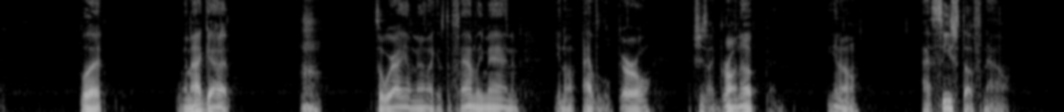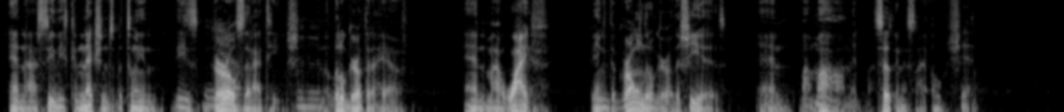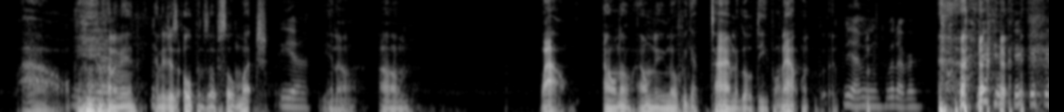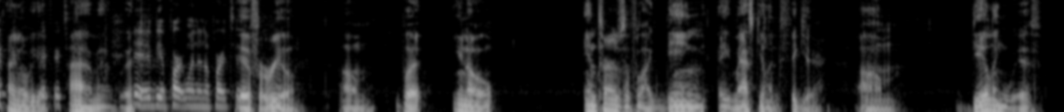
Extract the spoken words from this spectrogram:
But when I got to where I am now, like as the family man, and you know, I have a little girl, and she's like growing up, and you know, I see stuff now, and I see these connections between these girls that I teach and the little girl that I have, and my wife being the grown little girl that she is, and my mom and my sister, and it's like, oh shit, wow, you know what I mean? And it just opens up so much Yeah. you know. Um, wow. I don't know. I don't even know if we got time to go deep on that one, but Yeah, I mean, whatever. I don't know if we got time, man. But Yeah, it'd be a part one and a part two. yeah, for real. Um, but you know, in terms of like being a masculine figure, um, dealing with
